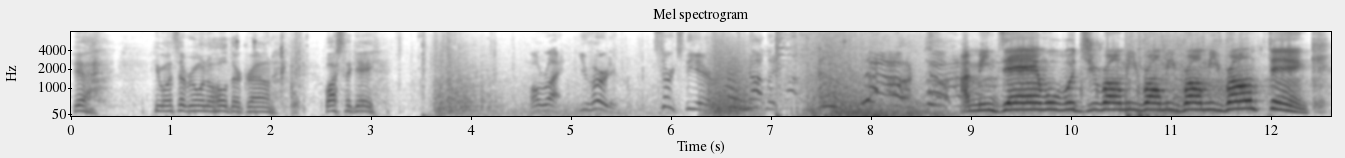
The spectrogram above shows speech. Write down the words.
Yeah. He wants everyone to hold their ground. Watch the gate. All right, you heard him. Search the area. Do not let. I mean, damn, what would Jerome, Romy, Romy, Rome think?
